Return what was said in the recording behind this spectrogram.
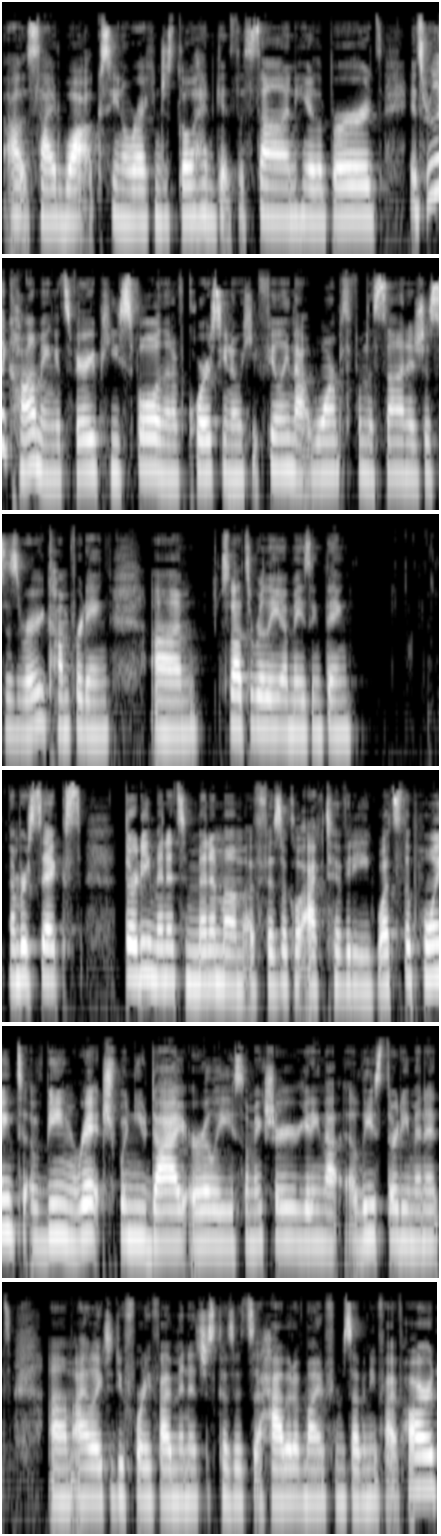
outside walks. You know, where I can just go ahead and get the sun, hear the birds. It's really calming. It's very peaceful, and then of course, you know, feeling that warmth from the sun is just is very comforting. Um, so that's a really amazing thing. Number six, 30 minutes minimum of physical activity. What's the point of being rich when you die early? So make sure you're getting that at least 30 minutes. Um, I like to do 45 minutes just because it's a habit of mine from 75 hard.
